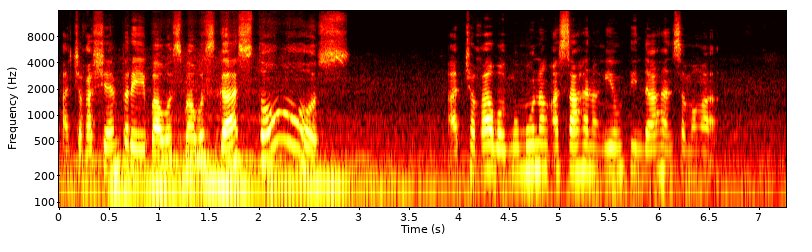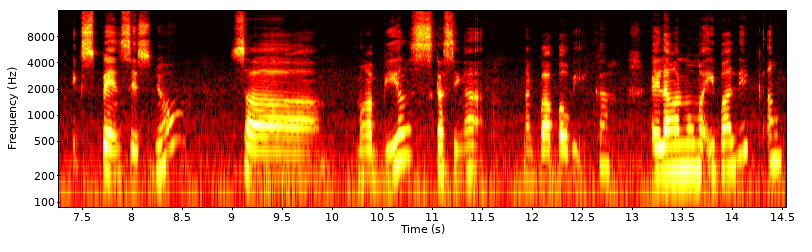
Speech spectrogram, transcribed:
At saka syempre, bawas-bawas gastos. At saka, wag mo munang asahan ang iyong tindahan sa mga expenses nyo, sa mga bills, kasi nga, nagbabawi ka. Kailangan mo maibalik ang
